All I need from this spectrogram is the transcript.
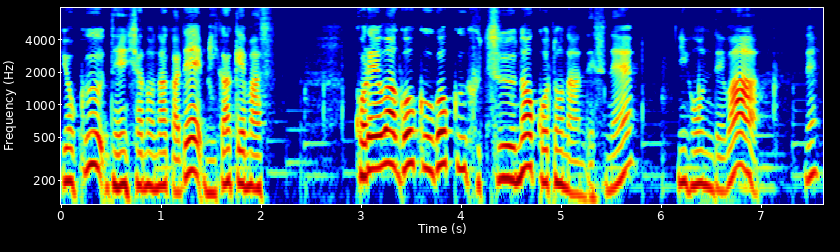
よく電車の中で見かけます。これはごくごく普通のことなんですね。日本では、ね、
